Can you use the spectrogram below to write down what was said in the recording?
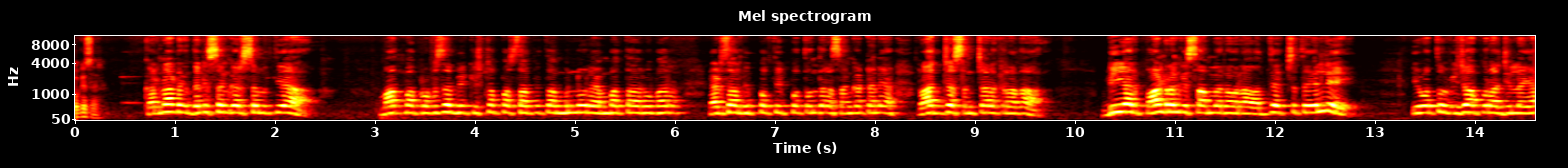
ಓಕೆ ಸರ್. ಕರ್ನಾಟಕ ದಲಿತ ಸಂಘರ್ಷ ಸಮಿತಿಯ ಮಹಾತ್ಮ ಪ್ರೊಫೆಸರ್ ಬಿ ಕೃಷ್ಣಪ್ಪ ಸ್ಥಾಪಿತ ಮುನ್ನೂರ ಎಂಬತ್ತಾರು ಬಾರ್ ಎರಡು ಸಾವಿರದ ಇಪ್ಪತ್ತು ಇಪ್ಪತ್ತೊಂದರ ಸಂಘಟನೆಯ ರಾಜ್ಯ ಸಂಚಾಲಕರಾದ ಡಿ ಆರ್ ಪಾಂಡುರಂಗಸ್ವಾಮಿರವರ ಅಧ್ಯಕ್ಷತೆಯಲ್ಲಿ ಇವತ್ತು ವಿಜಾಪುರ ಜಿಲ್ಲೆಯ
